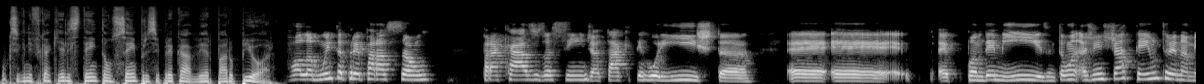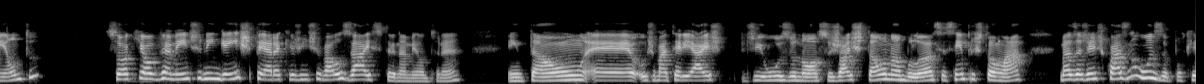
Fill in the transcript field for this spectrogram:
o que significa que eles tentam sempre se precaver para o pior. Rola muita preparação para casos assim de ataque terrorista, é, é, é, pandemias. Então a gente já tem um treinamento, só que obviamente ninguém espera que a gente vá usar esse treinamento, né? Então, é, os materiais de uso nosso já estão na ambulância, sempre estão lá, mas a gente quase não usa, porque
